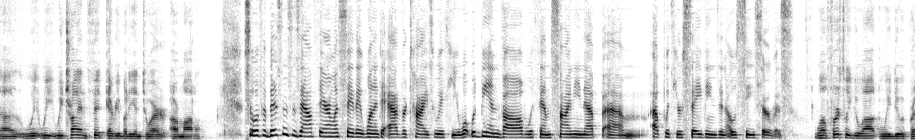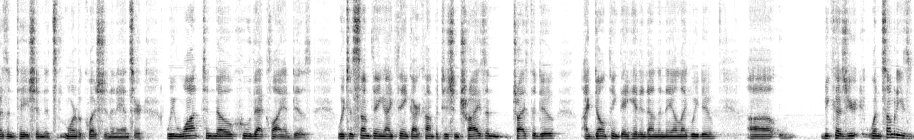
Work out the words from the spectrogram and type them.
uh, we, we, we try and fit everybody into our, our model. So if a business is out there and let's say they wanted to advertise with you, what would be involved with them signing up um, up with your savings in OC service? Well, first we go out and we do a presentation. It's more of a question and answer. We want to know who that client is, which is something I think our competition tries and tries to do. I don't think they hit it on the nail like we do, uh, because when somebody's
